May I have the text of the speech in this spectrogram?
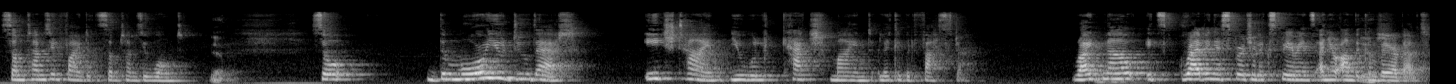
Sometimes you'll find it, and sometimes you won't. Yeah. So the more you do that, each time you will catch mind a little bit faster. Right now, it's grabbing a spiritual experience and you're on the Yes. conveyor belt.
